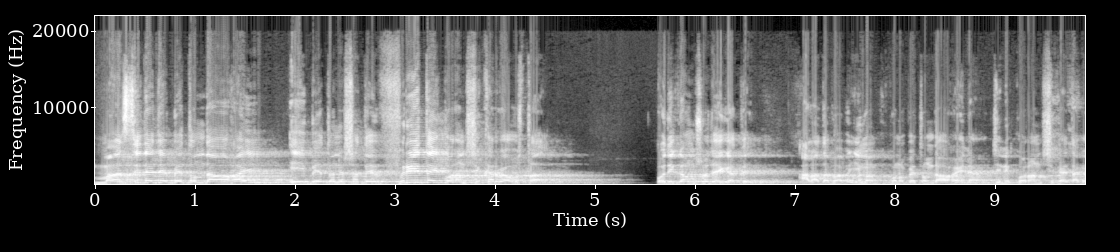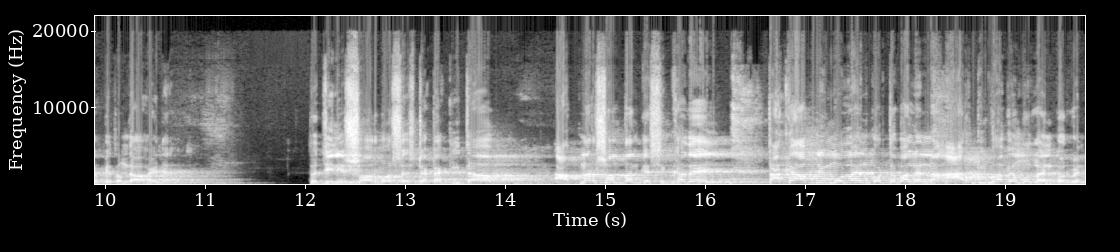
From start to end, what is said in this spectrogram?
মসজিদে যে বেতন দেওয়া হয়, এই বেতনের সাথে ফ্রিতে কোরআন শিক্ষার ব্যবস্থা। অধিকাংশ জায়গাতে আলাদাভাবে ইমামকে কোনো বেতন দেওয়া হয় না, যিনি কোরআন শিখায় তাকে বেতন দেওয়া হয় না। তো যিনি সর্বশ্রেষ্ঠ একটা কিতাব আপনার সন্তানকে শিক্ষা দেয়, তাকে আপনি মূল্যায়ন করতে পারলেন না, আর কীভাবে মূল্যায়ন করবেন?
